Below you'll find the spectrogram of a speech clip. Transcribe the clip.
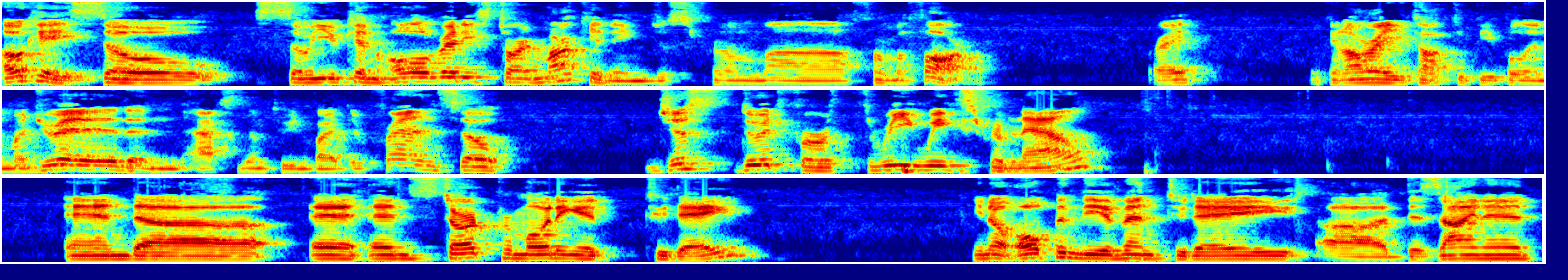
Okay, so so you can already start marketing just from uh, from afar, right? You can already talk to people in Madrid and ask them to invite their friends. So just do it for three weeks from now, and uh, and, and start promoting it today. You know, open the event today, uh, design it,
